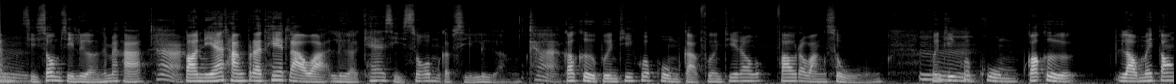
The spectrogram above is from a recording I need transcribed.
งอืมสีส้มสีเหลืองใช่ไหมคะค่ะตอนนี้ทั้งประเทศเราอะเหลือแค่สีส้มกับสีเหลืองค่ะก็คือพื้นที่ควบคุมกับพื้นที่เราเฝ้าระวังสูงอืมพื้นที่ควบคุมก็คือ เราไม่ต้อง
